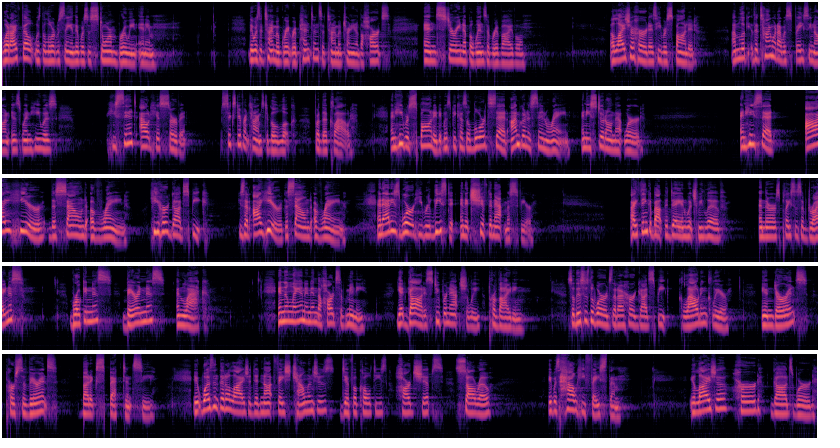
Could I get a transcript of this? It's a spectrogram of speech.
What I felt was the Lord was saying there was a storm brewing in him. There was a time of great repentance, a time of turning of the hearts, and stirring up a winds of revival. Elijah heard as he responded. I'm looking the time what I was facing on is when he was he sent out his servant six different times to go look for the cloud. And he responded, it was because the Lord said, I'm going to send rain. And he stood on that word. And he said, I hear the sound of rain. He heard God speak. He said, I hear the sound of rain. And at his word, he released it and it shifted an atmosphere. I think about the day in which we live, and there's places of dryness, brokenness, barrenness, and lack. In the land and in the hearts of many, yet God is supernaturally providing. So, this is the words that I heard God speak loud and clear endurance, perseverance, but expectancy. It wasn't that Elijah did not face challenges, difficulties, hardships, sorrow. It was how he faced them. Elijah heard God's word.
